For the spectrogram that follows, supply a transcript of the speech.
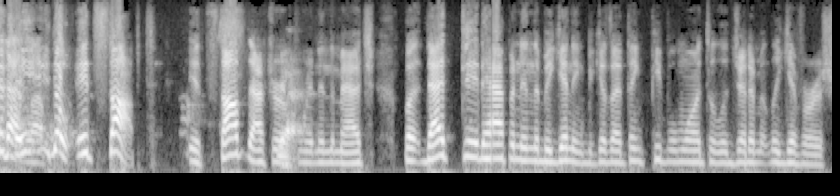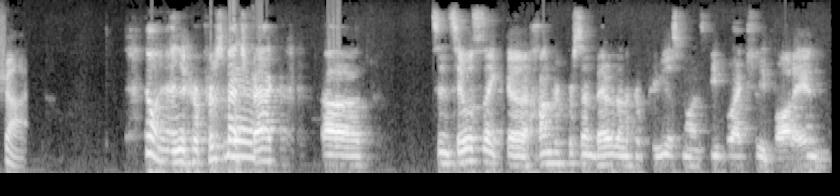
to that it- level. No, it stopped. It stopped after Yeah. a point in the match, but that did happen in the beginning because I think people wanted to legitimately give her a shot. No, and her first match Yeah. back, uh, since it was like a hundred percent better than her previous ones, people actually bought in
